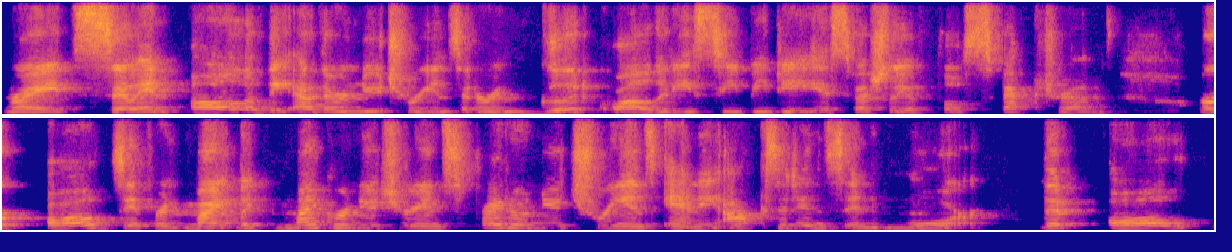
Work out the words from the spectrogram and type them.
right? So and all of the other nutrients that are in good quality CBD, especially a full spectrum, are all different might like micronutrients, phytonutrients, antioxidants, and more that all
